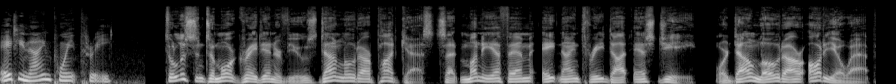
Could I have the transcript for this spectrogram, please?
89.3. To listen to more great interviews, download our podcasts at moneyfm893.sg or download our audio app.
